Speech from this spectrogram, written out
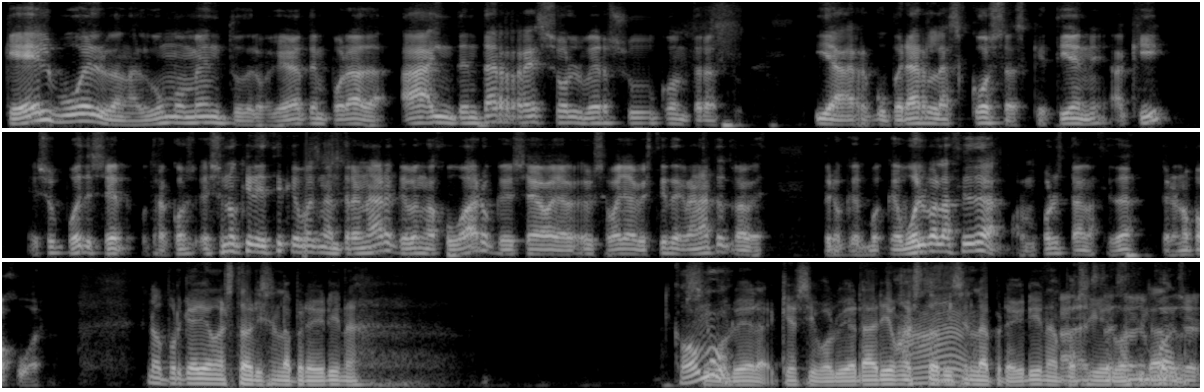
que él vuelva en algún momento de lo que era temporada a intentar resolver su contrato y a recuperar las cosas que tiene aquí, eso puede ser otra cosa. Eso no quiere decir que venga a entrenar, que venga a jugar o que se vaya, se vaya a vestir de granate otra vez, pero que, que vuelva a la ciudad, a lo mejor está en la ciudad, pero no para jugar. No, porque haría un stories en la peregrina. ¿Cómo? que si volviera haría un stories en la peregrina para ah, seguir vacilando.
